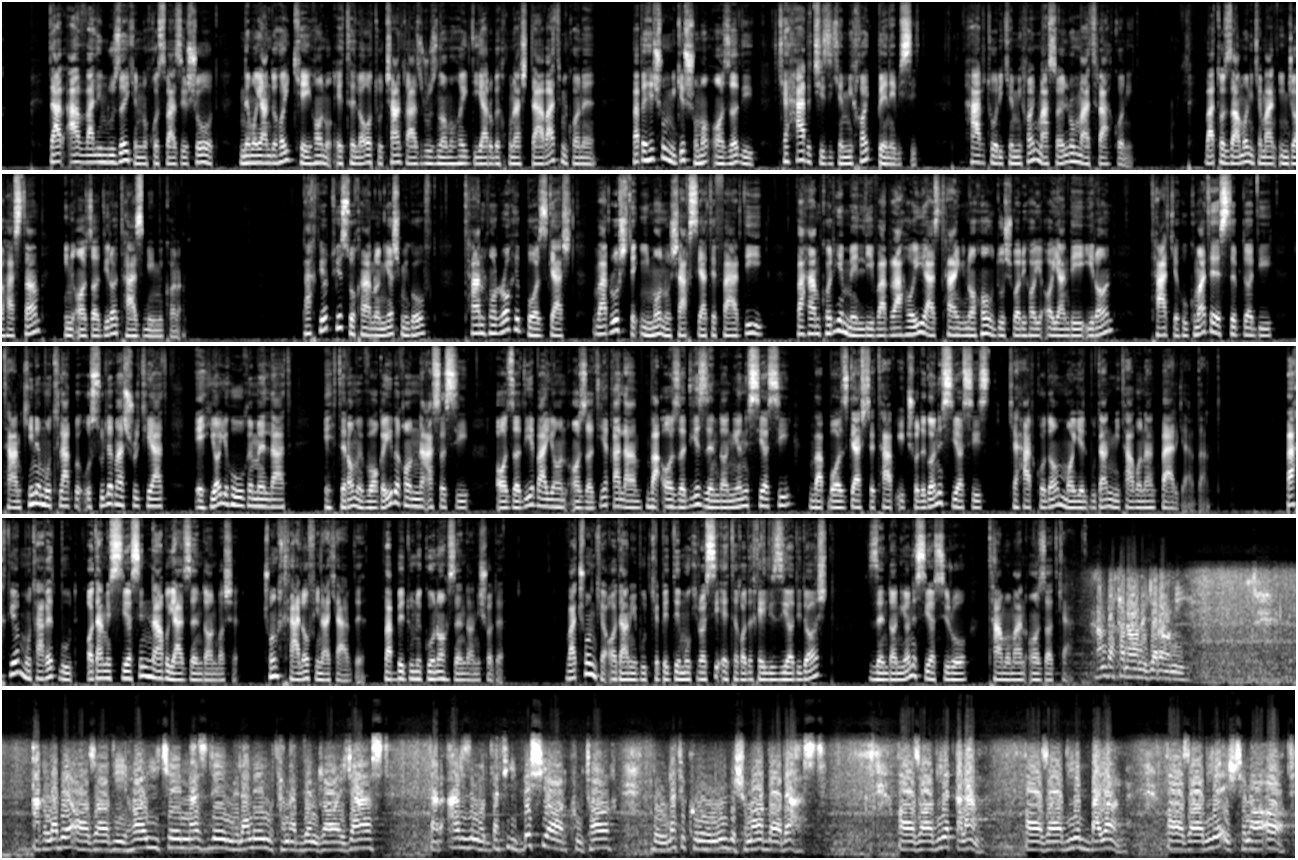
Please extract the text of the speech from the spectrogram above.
در اولین روزایی که نخست وزیر شد نماینده های کیهان و اطلاعات و چند تا از روزنامه های دیگر رو به خونش دعوت می‌کنه و بهشون میگه شما آزادید که هر چیزی که می‌خواید بنویسید. هر طوری که می‌خواید مسائل رو مطرح کنید. و تا زمانی که من اینجا هستم این آزادی را تضمین می‌کنم. بختیار توی سخنرانیاش می‌گفت تنها راه بازگشت و رشد ایمان و شخصیت فردی و همکاری ملی و رهایی از تنگناها و دشواری های آینده ایران ترک حکومت استبدادی تمکین مطلق به اصول مشروطیت احیای حقوق ملت احترام واقعی به قانون اساسی آزادی بیان، آزادی قلم و آزادی زندانیان سیاسی و بازگشت تبعید شدگان سیاسی است که هر کدام مایل بودن می توانند برگردند. بختیار معتقد بود آدم سیاسی نباید زندان باشه چون خلافی نکرده و بدون گناه زندانی شده و چون که آدمی بود که به دموکراسی اعتقاد خیلی زیادی داشت زندانیان سیاسی رو تماما آزاد کرد هموطنان گرامی اغلب آزادی هایی که نزد ملل متمدن رایج است در عرض مدتی بسیار کوتاه دولت کنونی به شما داده است. آزادی قلم آزادی بیان آزادی اجتماعات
